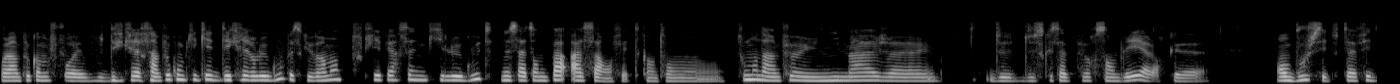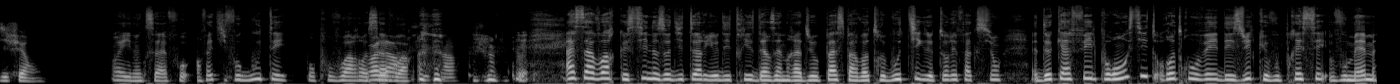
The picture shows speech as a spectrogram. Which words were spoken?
Voilà un peu comme je pourrais vous décrire. C'est un peu compliqué de décrire le goût parce que vraiment toutes les personnes qui le goûtent ne s'attendent pas à ça en fait. Quand on, tout le monde a un peu une image euh, de, de ce que ça peut ressembler, alors que en bouche c'est tout à fait différent. Oui, donc ça, faut, en fait, il faut goûter pour pouvoir euh, savoir. à savoir que si nos auditeurs et auditrices d'Airzen Radio passent par votre boutique de torréfaction de café, ils pourront aussi retrouver des huiles que vous pressez vous-même,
